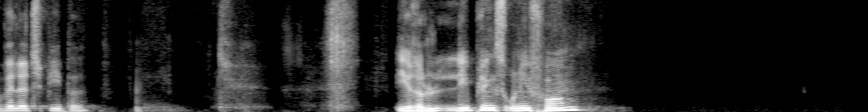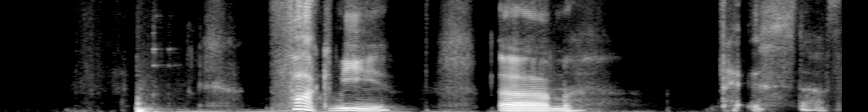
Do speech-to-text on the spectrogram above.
Village People. Ihre Lieblingsuniform? Fuck me. Ähm, wer ist das?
